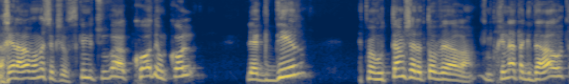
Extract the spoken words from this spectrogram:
לכן הרב אומר שכשעוסקים בתשובה, קודם כל להגדיר את מהותם של הטוב והרע. מבחינת הגדרות,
